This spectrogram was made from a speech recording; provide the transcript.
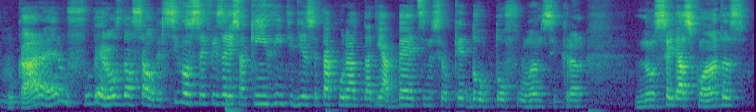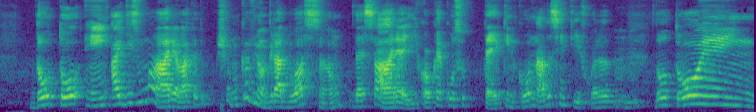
Hum. o cara era o fuderoso da saúde. Ele, Se você fizer isso aqui em 20 dias, você tá curado da diabetes, não sei o que, doutor fulano, cicrano, não sei das quantas doutor em. Aí diz uma área lá que eu, digo, "Poxa, eu nunca vi uma graduação dessa área aí, qualquer curso técnico ou nada científico. Era Uhum. doutor em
